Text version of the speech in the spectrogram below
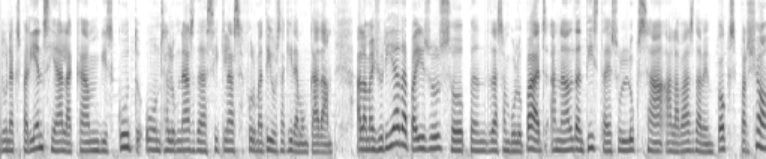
d'una experiència a la que han viscut uns alumnes de cicles formatius d'aquí de Montcada. A la majoria de països desenvolupats, anar al dentista és un luxe a l'abast de ben pocs. Per això,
